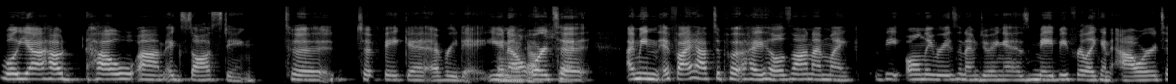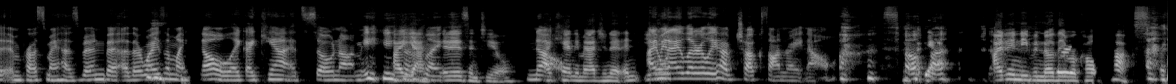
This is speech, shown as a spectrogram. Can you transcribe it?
Well, yeah, how how um exhausting to to fake it every day, you oh know, gosh, or to yeah. I mean, if I have to put high heels on, I'm like the only reason I'm doing it is maybe for like an hour to impress my husband, but otherwise I'm like, no, like I can't. It's so not me. Uh, yeah, like, it isn't you. No, I can't imagine it. And I mean, what? I literally have chucks on right now. so yeah, I didn't even know they were called chucks.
